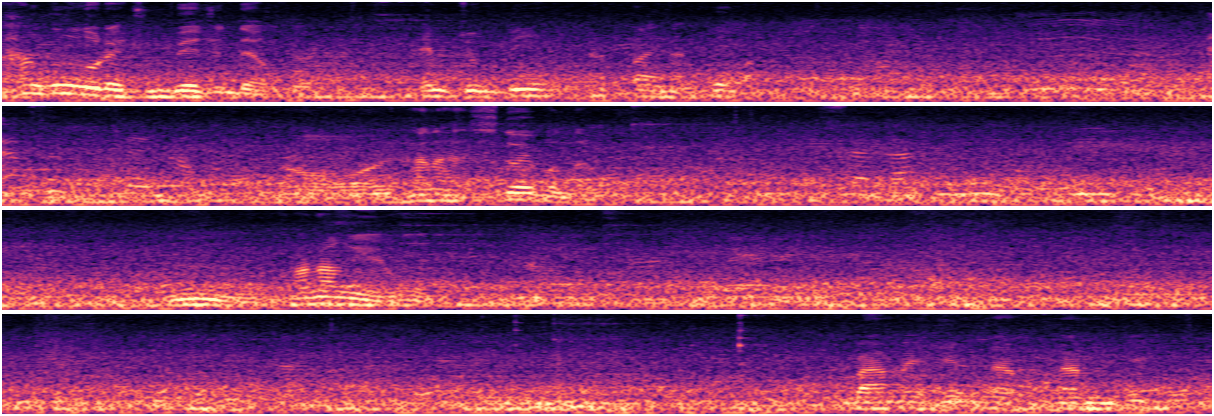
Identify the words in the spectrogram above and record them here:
한국 노래 준비해 준대요. em 준비 하하이 한국 아. em 어, 하나 không hiểu 음, 사랑해요. làm làm gì?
